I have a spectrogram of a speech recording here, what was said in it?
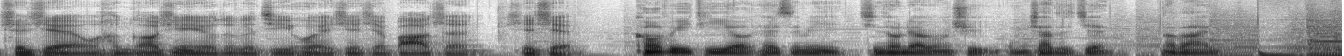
谢谢，我很高兴有这个机会，谢谢八神，谢谢。Coffee Tea or Taste Me，轻松聊永续。我们下次见，拜拜。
